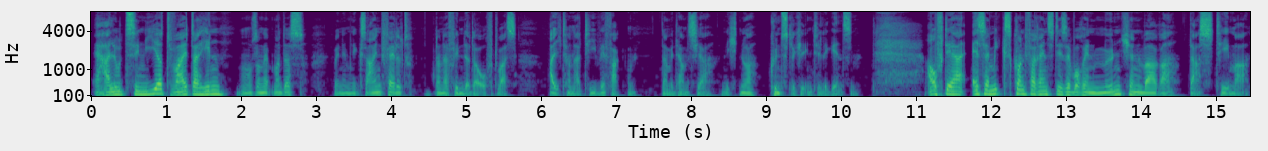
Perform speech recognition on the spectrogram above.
Er halluziniert weiterhin, so nennt man das. Wenn ihm nichts einfällt, dann erfindet er oft was. Alternative Fakten. Damit haben es ja nicht nur künstliche Intelligenzen. Auf der SMX-Konferenz diese Woche in München war er das Thema,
